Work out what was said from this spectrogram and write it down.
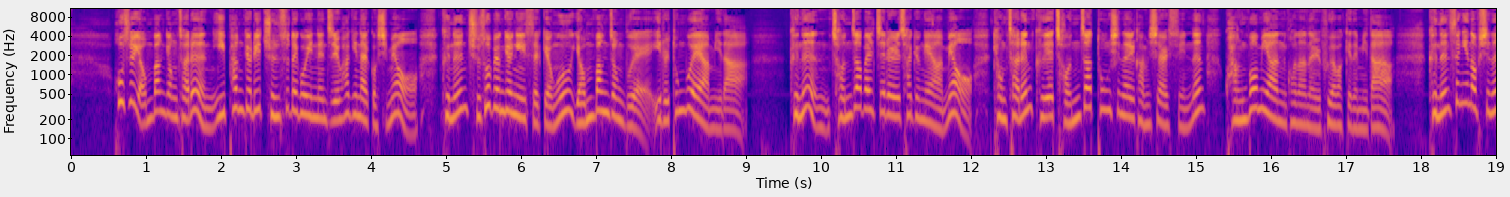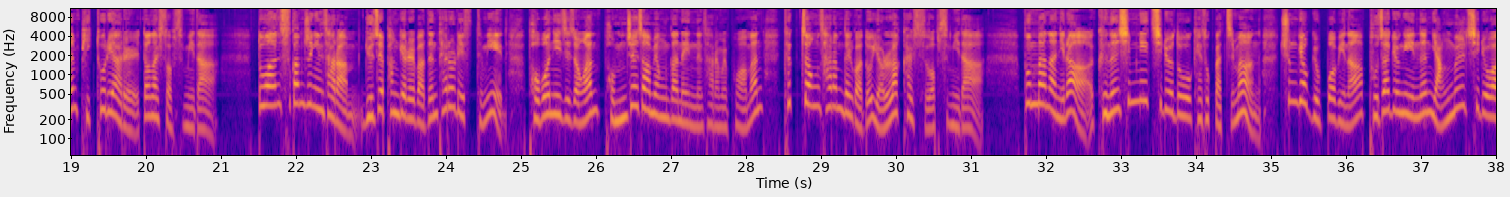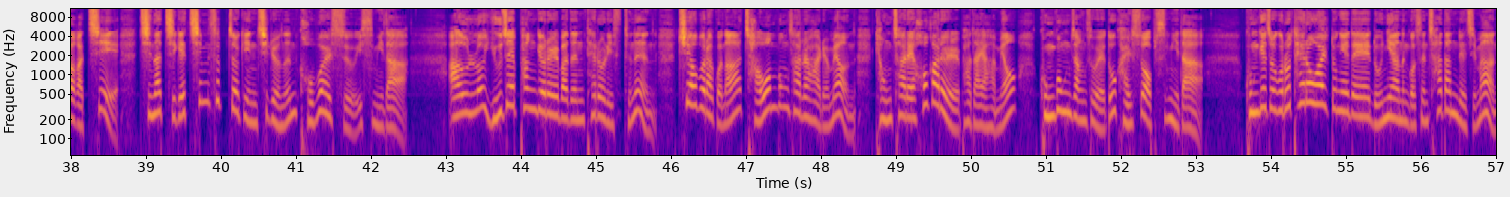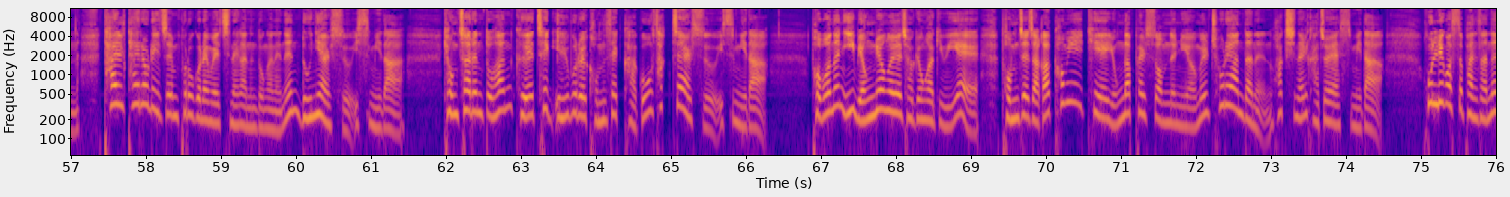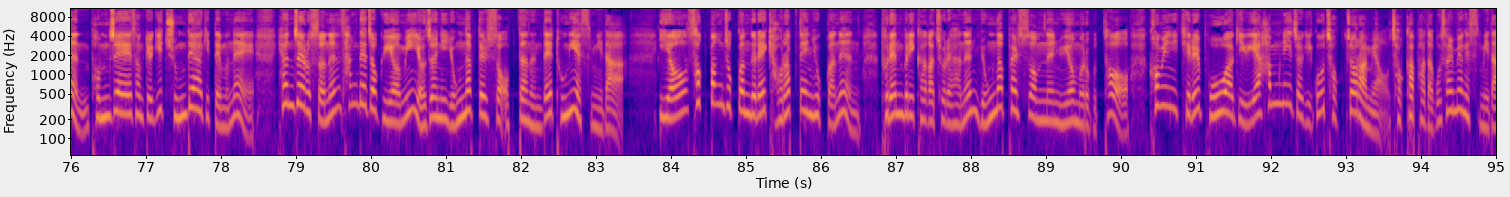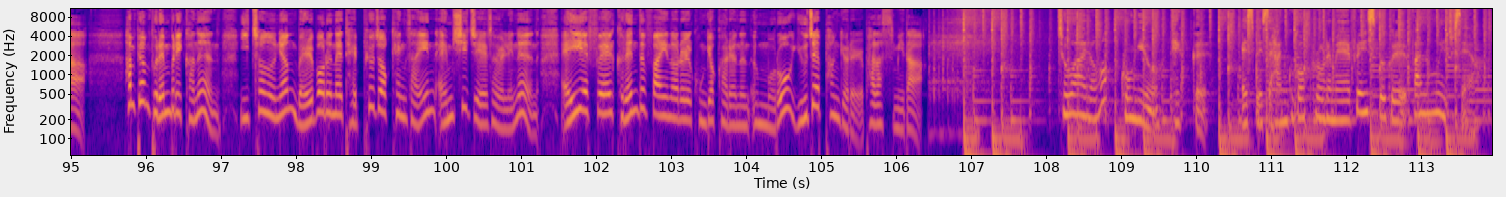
호주 연방경찰은 이 판결이 준수되고 있는지 확인할 것이며 그는 주소 변경이 있을 경우 연방정부에 이를 통보해야 합니다. 그는 전자발찌를 착용해야 하며 경찰은 그의 전자통신을 감시할 수 있는 광범위한 권한을 부여받게 됩니다. 그는 승인 없이는 빅토리아를 떠날 수 없습니다. 또한 수감 중인 사람, 유죄 판결을 받은 테러리스트 및 법원이 지정한 범죄자 명단에 있는 사람을 포함한 특정 사람들과도 연락할 수 없습니다. 뿐만 아니라 그는 심리 치료도 계속받지만 충격 요법이나 부작용이 있는 약물 치료와 같이 지나치게 침습적인 치료는 거부할 수 있습니다. 아울러 유죄 판결을 받은 테러리스트는 취업을 하거나 자원봉사를 하려면 경찰의 허가를 받아야 하며 공공장소에도 갈 수 없습니다. 공개적으로 테러 활동에 대해 논의하는 것은 차단되지만 탈테러리즘 프로그램을 진행하는 동안에는 논의할 수 있습니다. 경찰은 또한 그의 책 일부를 검색하고 삭제할 수 있습니다. 법원은 이 명령을 적용하기 위해 범죄자가 커뮤니티에 용납할 수 없는 위험을 초래한다는 확신을 가져야 했습니다. 홀링워스 판사는 범죄의 성격이 중대하기 때문에 현재로서는 상대적 위험이 여전히 용납될 수 없다는데 동의했습니다. 이어 석방 조건들의 결합된 효과는 브렌브리카가 초래하는 용납할 수 없는 위험으로부터 커뮤니티를 보호하기 위해 합리적이고 적절하며 적합하다고 설명했습니다. 한편 브렌브리카는 2005년 멜버른의 대표적 행사인 MCG에서 열리는 AFL 그랜드 파이널을 공격하려는 음모로 유죄 판결을 받았습니다. 좋아요, 공유, 댓글, SBS 한국어 프로그램의 페이스북을 팔로우해주세요.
